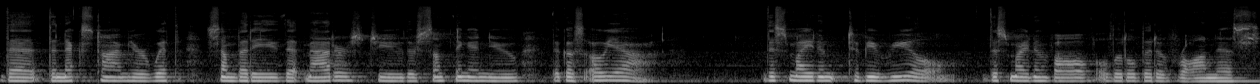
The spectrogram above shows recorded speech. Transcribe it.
That the next time you're with somebody that matters to you, there's something in you that goes, oh yeah, this might, to be real, this might involve a little bit of rawness,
